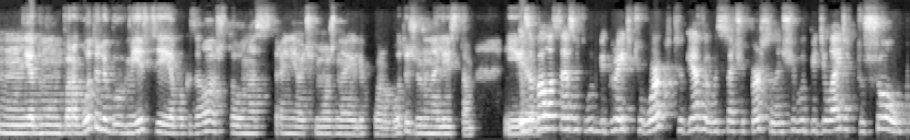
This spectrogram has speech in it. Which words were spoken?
Я думаю, мы поработали бы вместе, и я показала, что у нас в стране очень можно и легко работать журналистом. И Isabella says it would be great to work together with such a person, and she would be delighted to show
